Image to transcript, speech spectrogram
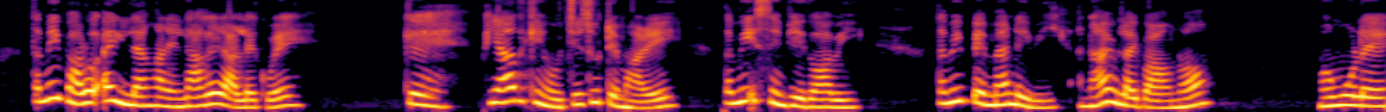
။သမီးဘာလို့အဲ့ဒီလမ်းကနေလာခဲ့တာလဲကွယ်။ကဲဖះသခင်ကိုကျေးဇူးတင်ပါတယ်။သမီးအဆင်ပြေသွားပြီ။သမီးပင်ပန်းနေပြီအနားယူလိုက်ပါအောင်နော်။မမိုလည်း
